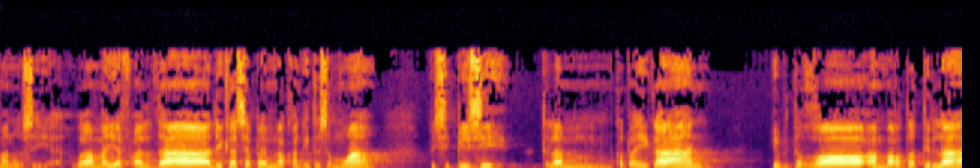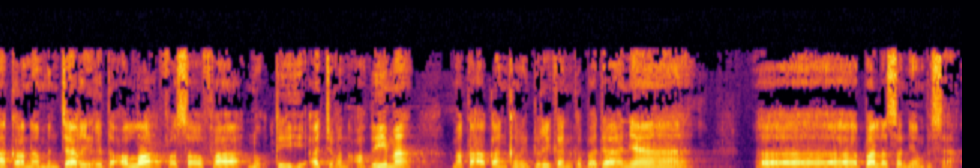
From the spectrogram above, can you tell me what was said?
manusia. Wa mayaf'al dzalika siapa yang melakukan itu semua, bisik-bisik dalam kebaikan, ibtigha amardatillah karena mencari ridha Allah, fasaufa nu'tihi ajran azima maka akan kami berikan kepadanya uh, balasan yang besar.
